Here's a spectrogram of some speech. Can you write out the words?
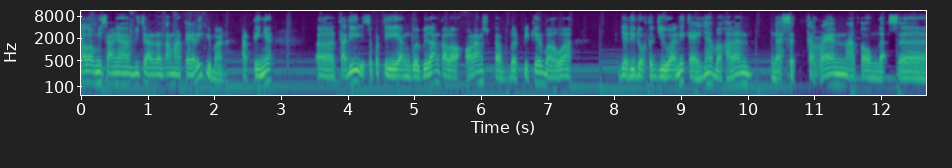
kalau misalnya bicara tentang materi gimana artinya uh, tadi seperti yang gue bilang kalau orang suka berpikir bahwa jadi dokter jiwa ini kayaknya bakalan nggak sekeren atau nggak se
